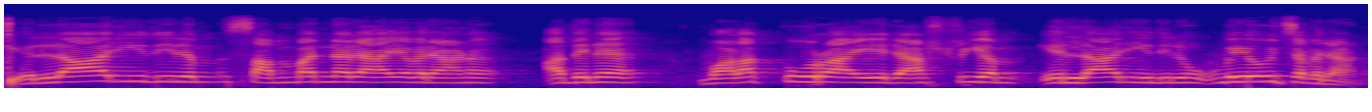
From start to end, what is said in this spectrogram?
എല്ലാ രീതിയിലും സമ്പന്നരായവരാണ്. അതിന് വളക്കൂറായി രാഷ്ട്രീയം എല്ലാ രീതിയിലും ഉപയോഗിച്ചവരാണ്.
